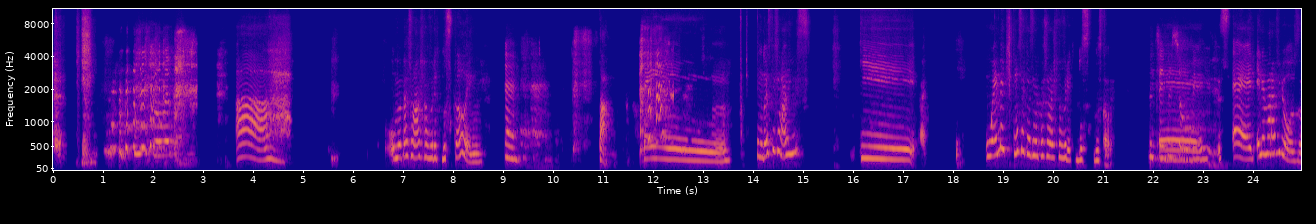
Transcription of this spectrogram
ah. O meu personagem favorito dos Cullen? É. Tá. Tem tem dois personagens que. O Emmett, com certeza, é meu personagem favorito dos, dos Cowboys. Sempre é... soube. É, ele é maravilhoso.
